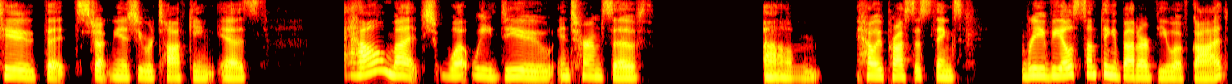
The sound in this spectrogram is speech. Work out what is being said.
too that struck me as you were talking is how much what we do in terms of um how we process things reveals something about our view of God.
